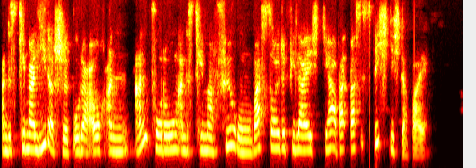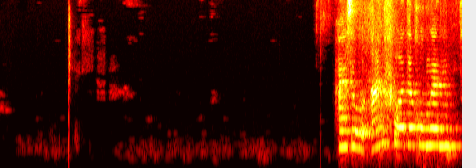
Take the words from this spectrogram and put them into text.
an das Thema Leadership oder auch an Anforderungen an das Thema Führung? Was sollte vielleicht, ja, was, was ist wichtig dabei? Also Anforderungen,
